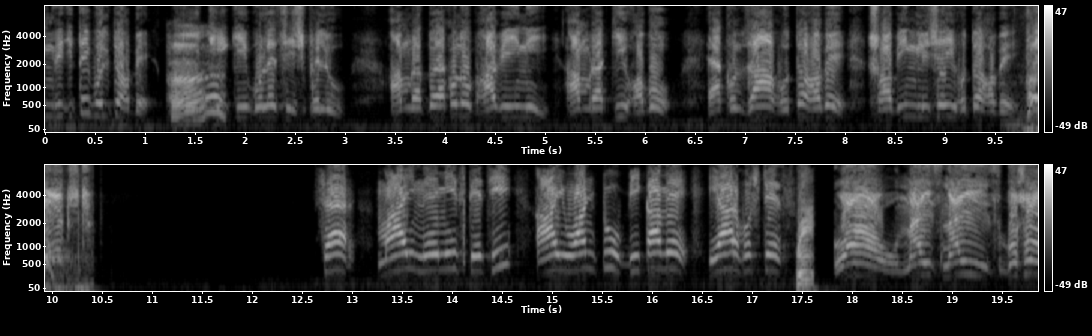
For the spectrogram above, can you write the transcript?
ইংরেজিতেই বলতে হবে। তুই ঠিকই বলেছিস ফেলু। আমরা তো এখনও ভাবিনি আমরা কি হব। এখন যা হতে হবে সব ইংলিশেই হতে হবে। নেক্সট স্যার মাই নেম ইজ পেচি আই ওয়ান্ট টু বিকাম এ এয়ার হোস্টেস ওয়াও নাইস নাইস বসো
